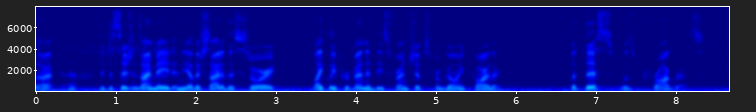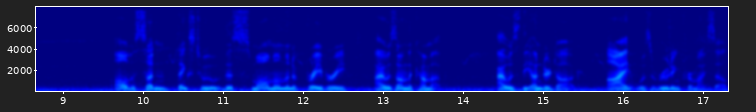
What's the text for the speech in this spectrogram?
uh, the decisions I made in the other side of this story likely prevented these friendships from going farther. But this was progress. All of a sudden, thanks to this small moment of bravery, I was on the come up. I was the underdog. I was rooting for myself.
